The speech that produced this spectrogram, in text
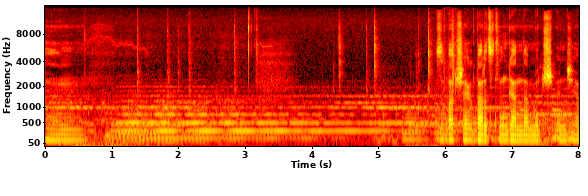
Um. Zobaczę, jak bardzo ten gun damage będzie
